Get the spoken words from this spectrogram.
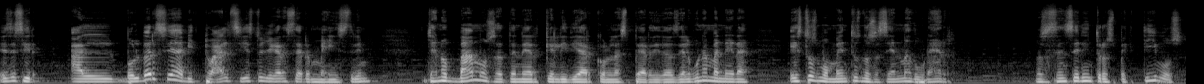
Es decir, al volverse habitual, si esto llegara a ser mainstream, ya no vamos a tener que lidiar con las pérdidas. De alguna manera, estos momentos nos hacían madurar, nos hacen ser introspectivos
